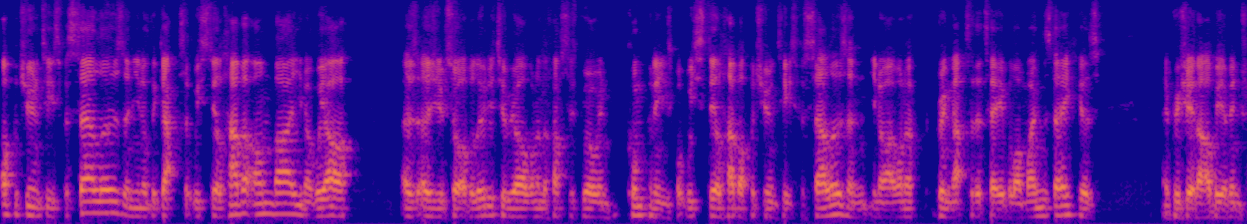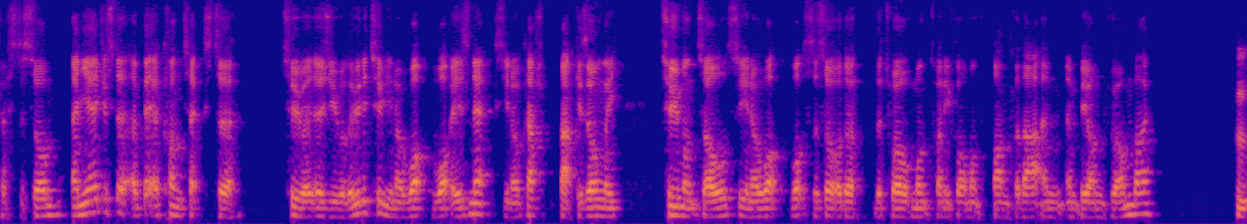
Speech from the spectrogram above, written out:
opportunities for sellers and you know the gaps that we still have at OnBuy. You know we are, as as you've sort of alluded to, we are one of the fastest growing companies, but we still have opportunities for sellers, and you know I want to bring that to the table on Wednesday because I appreciate that'll be of interest to some. And yeah, just a, a bit of context to to, as you alluded to, you know, what what is next? You know, cashback is only two months old, so you know what what's the sort of the, the 12 month, 24 month plan for that and, and beyond for OnBuy? Hmm.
